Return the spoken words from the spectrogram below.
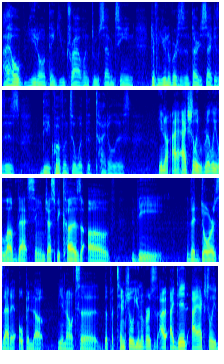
I hope you don't think you traveling through 17 different universes in 30 seconds is the equivalent to what the title is. You know, I actually really love that scene just because of the the doors that it opened up, you know, to the potential universes. I, I did I actually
